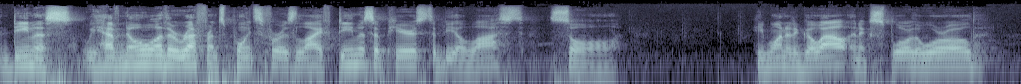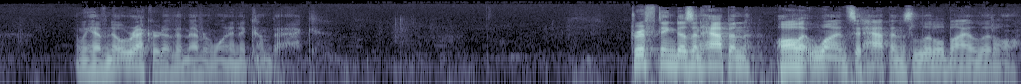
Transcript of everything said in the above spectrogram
And Demas, we have no other reference points for his life. Demas appears to be a lost soul. He wanted to go out and explore the world, and we have no record of him ever wanting to come back. Drifting doesn't happen all at once, it happens little by little.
